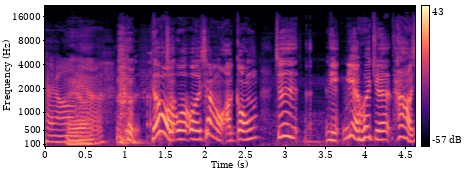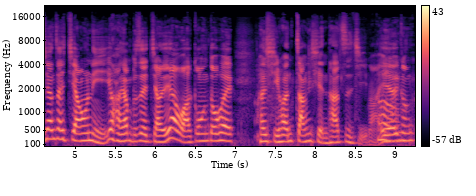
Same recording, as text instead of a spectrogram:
哎呀。哎呀。对啊，可是我我我像我阿公，就是你你也会觉得他好像在教你，又好像不是在教你。因为我阿公都会很喜欢彰显他自己嘛，嗯。因为跟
